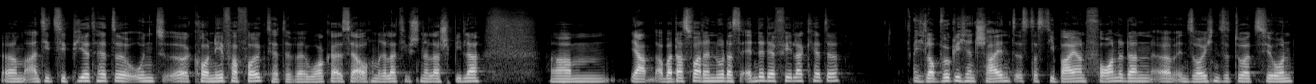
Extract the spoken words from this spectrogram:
ähm, antizipiert hätte und äh, Cornet verfolgt hätte, weil Walker ist ja auch ein relativ schneller Spieler. Ähm, ja, aber das war dann nur das Ende der Fehlerkette ich glaube, wirklich entscheidend ist, dass die Bayern vorne dann äh, in solchen Situationen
